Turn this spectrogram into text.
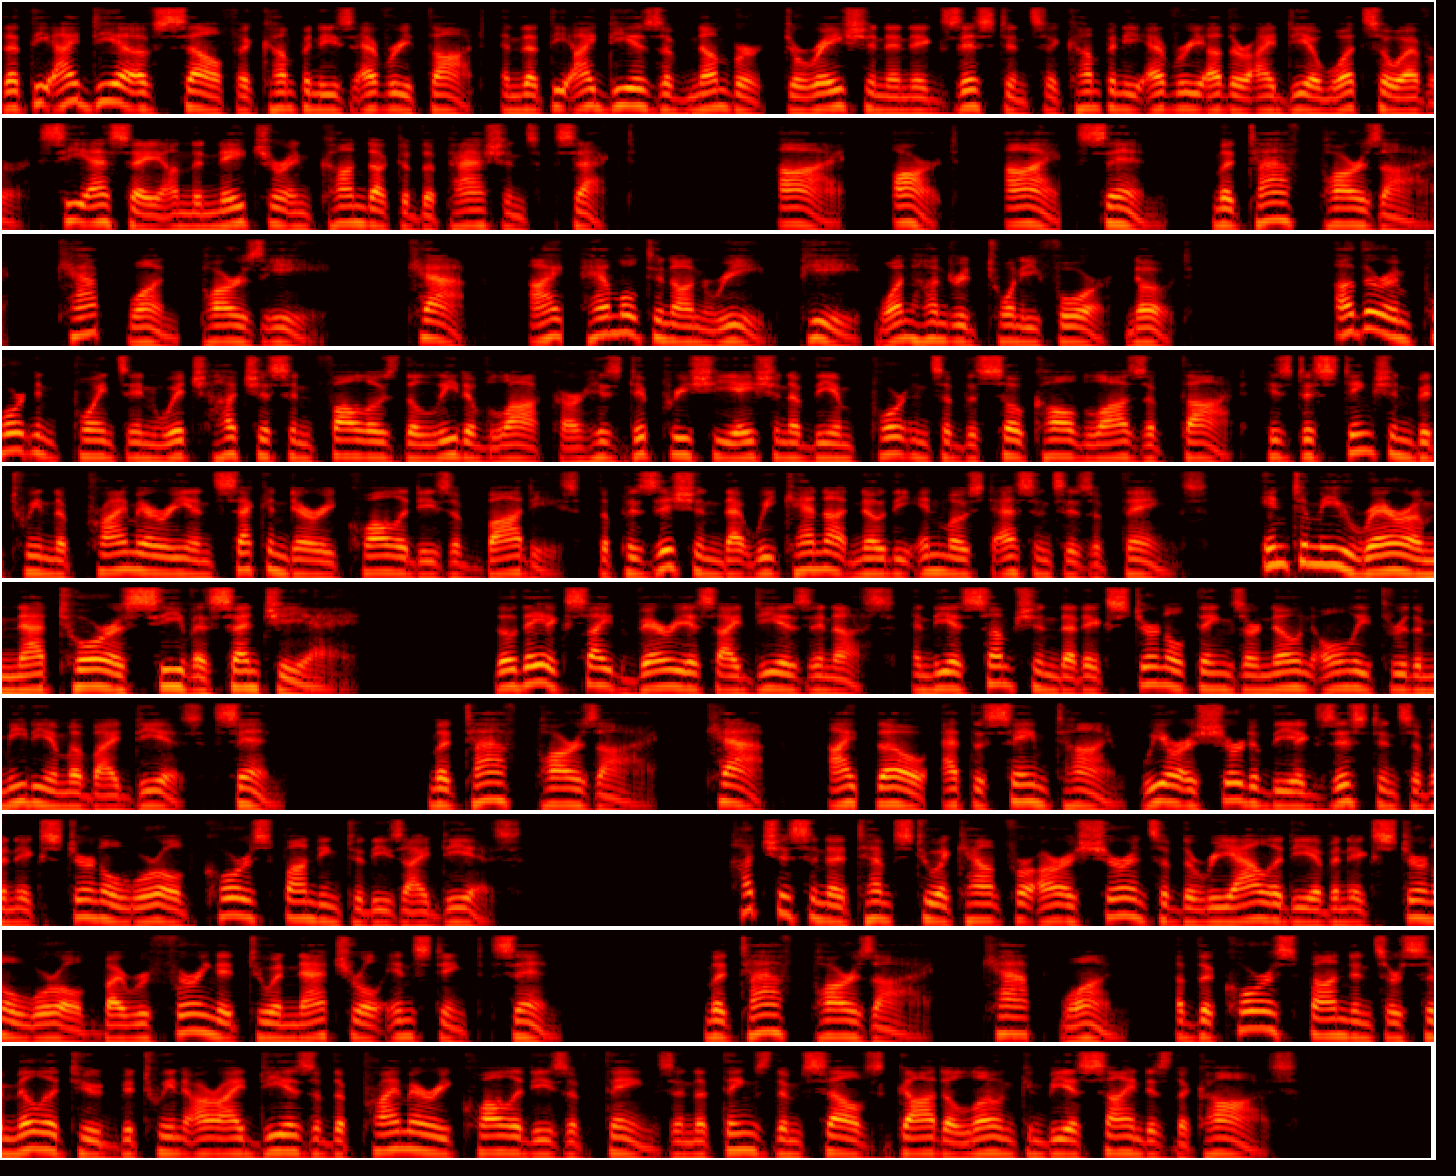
That the idea of self accompanies every thought, and that the ideas of number, duration and existence accompany every other idea whatsoever see Essay on the Nature and Conduct of the Passions, sect. I. Art. I. Sin. Mataf, Pars I. Cap. 1, Pars E. Cap. I. Hamilton on Reid, p. 124, note. Other important points in which Hutcheson follows the lead of Locke are his depreciation of the importance of the so-called laws of thought, his distinction between the primary and secondary qualities of bodies, the position that we cannot know the inmost essences of things, intimi rerum natura sive essentiae, though they excite various ideas in us, and the assumption that external things are known only through the medium of ideas sin. Mataf, pars I. Cap. I, though, at the same time, we are assured of the existence of an external world corresponding to these ideas. Hutcheson attempts to account for our assurance of the reality of an external world by referring it to a natural instinct sin. Mataf, pars I. Cap. 1 of the correspondence or similitude between our ideas of the primary qualities of things and the things themselves God alone can be assigned as the cause.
